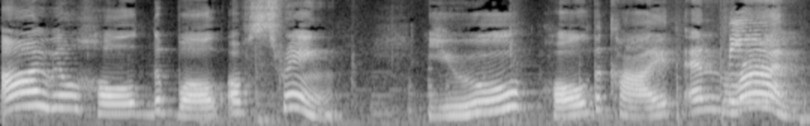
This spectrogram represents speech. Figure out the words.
I will hold the ball of string. You hold the kite and run.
